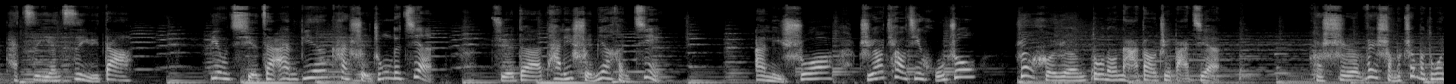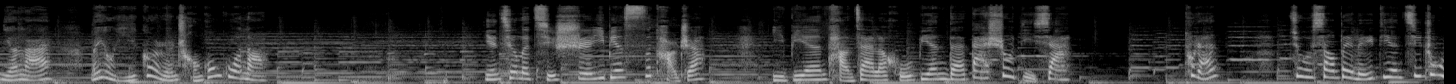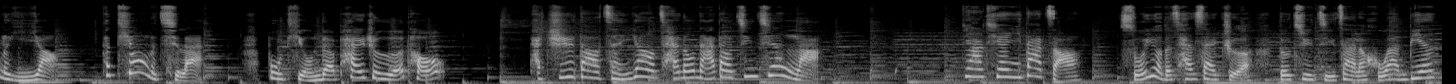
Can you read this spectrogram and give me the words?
他自言自语道，并且在岸边看水中的剑，觉得它离水面很近。按理说，只要跳进湖中，任何人都能拿到这把剑。可是，为什么这么多年来没有一个人成功过呢？年轻的骑士一边思考着。一边躺在了湖边的大树底下，突然，就像被雷电击中了一样，他跳了起来，不停地拍着额头。他知道怎样才能拿到金剑啦。第二天一大早，所有的参赛者都聚集在了湖岸边。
